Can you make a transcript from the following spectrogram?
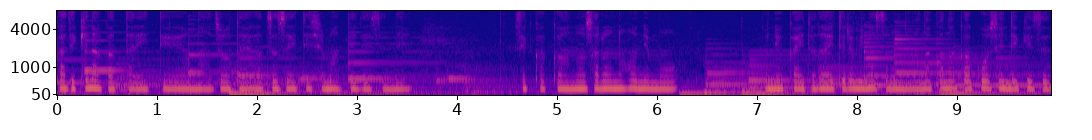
ができなかったりっていうような状態が続いてしまってですねせっかくあのサロンの方にもご入会いただいてる皆様にはなかなか更新できず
